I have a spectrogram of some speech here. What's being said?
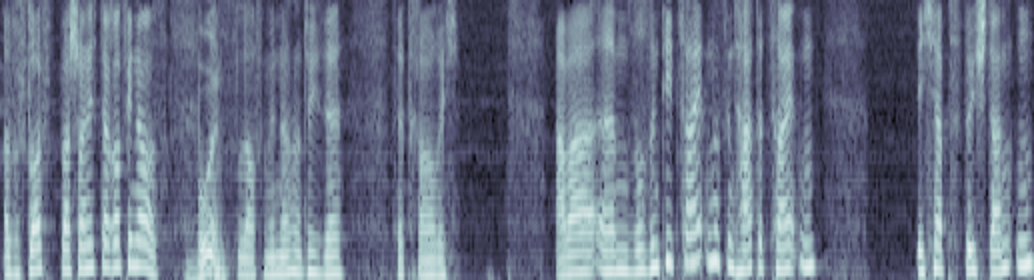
Also es läuft wahrscheinlich darauf hinaus. Bullen. Das laufen wir. Das ist natürlich sehr, sehr traurig. Aber ähm, so sind die Zeiten, es sind harte Zeiten. Ich habe es durchstanden.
